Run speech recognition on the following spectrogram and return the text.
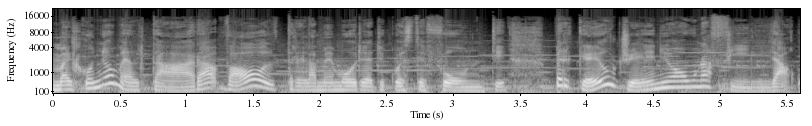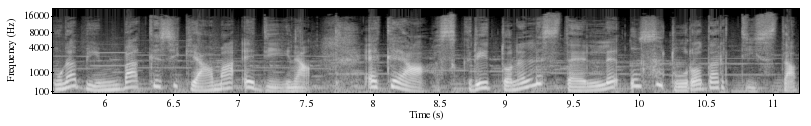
Ma il cognome Altara va oltre la memoria di queste fonti, perché Eugenio ha una figlia, una bimba che si chiama Edina e che ha, scritto nelle stelle, un futuro d'artista.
